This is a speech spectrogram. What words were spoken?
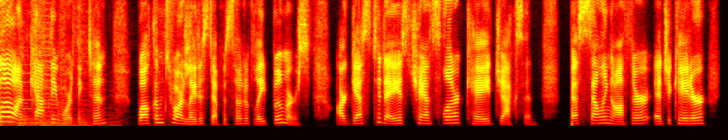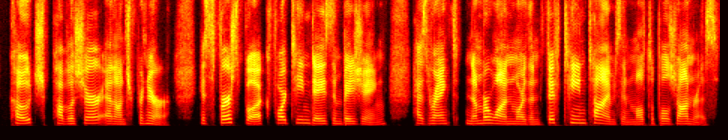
Hello, I'm Kathy Worthington. Welcome to our latest episode of Late Boomers. Our guest today is Chancellor K. Jackson, best-selling author, educator, coach, publisher, and entrepreneur. His first book, 14 Days in Beijing, has ranked number one more than 15 times in multiple genres.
